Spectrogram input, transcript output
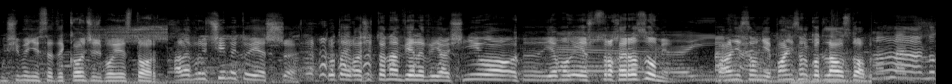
Musimy niestety kończyć, bo jest tor. Ale wrócimy tu jeszcze. Tutaj właśnie to nam wiele wyjaśniło. Ja mogę już trochę rozumiem. Panie są nie, panie są tylko dla ozdoby. No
